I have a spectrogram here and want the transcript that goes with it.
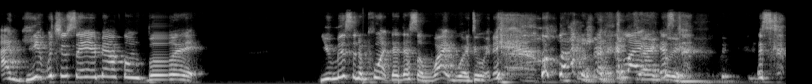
I get what you're saying, Malcolm, but you're missing the point that that's a white boy doing it. like, like, it's- exactly. it's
